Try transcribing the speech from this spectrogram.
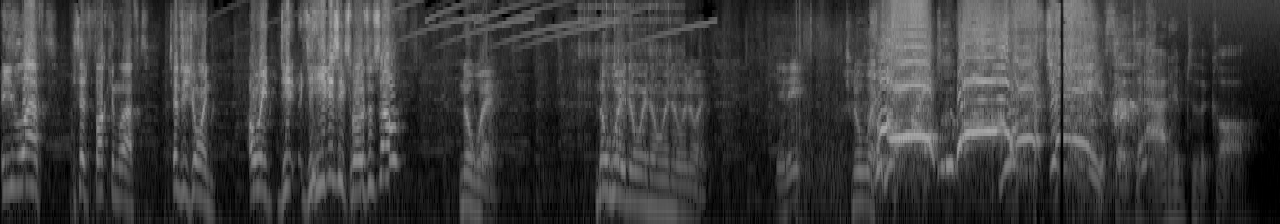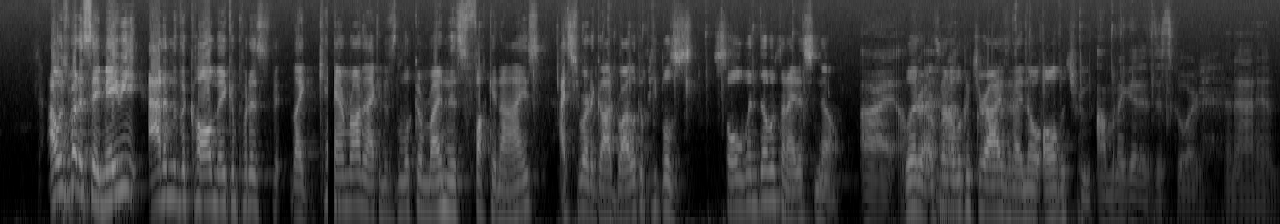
He left. He said fucking left. Since he joined. Oh wait, did, did he just expose himself? No way. No way, no way, no way, no way, no way. Did he? No way. He said to add him to the call. I was about to say maybe add him to the call, make him put his like camera on, and I can just look him right in his fucking eyes. I swear to God, bro, I look at people's soul windows and I just know. All right. I'm, Literally, I I'm just want to gonna, look at your eyes and I know all the truth. I'm gonna get his Discord and add him.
